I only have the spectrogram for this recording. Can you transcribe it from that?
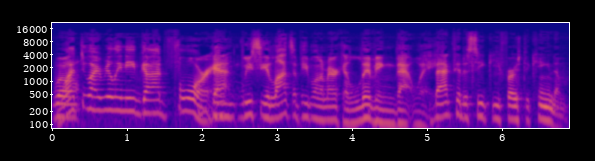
Well- what do I really need God for? That- and we see lots of people in America living that way. Back to the seek ye first the kingdom.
